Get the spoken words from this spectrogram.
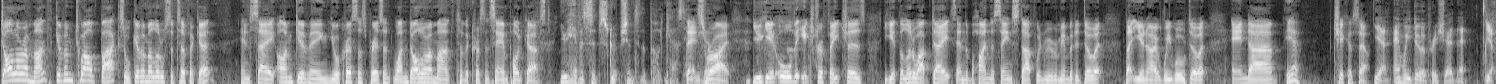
dollar a month. Give them twelve bucks, or give them a little certificate, and say, "I'm giving your Christmas present one dollar a month to the Chris and Sam podcast." You have a subscription to the podcast. Here That's you right. You get all the extra features. You get the little updates and the behind the scenes stuff when we remember to do it. But you know, we will do it. And uh, yeah, check us out. Yeah, and we do appreciate that. Yep.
